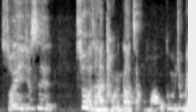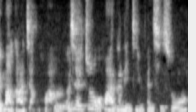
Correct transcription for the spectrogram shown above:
所以就是，所以我才很讨厌跟他讲话，我根本就没办法跟他讲话。而且就是我后来跟林静分析说，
